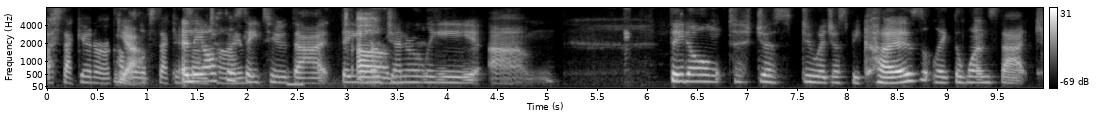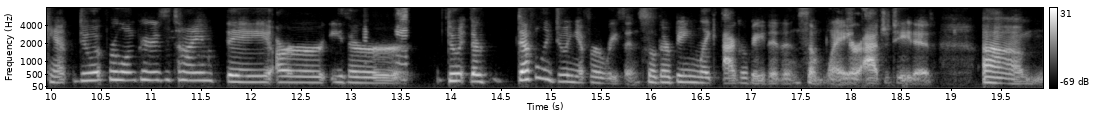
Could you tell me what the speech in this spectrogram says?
a second or a couple yeah. of seconds. And they also time. say too that they um, are generally um, they don't just do it just because. Like the ones that can't do it for long periods of time, they are either doing they're definitely doing it for a reason. So they're being like aggravated in some way or agitated. Um,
